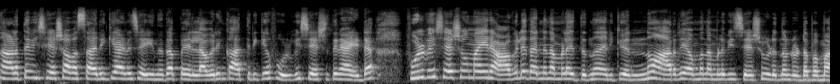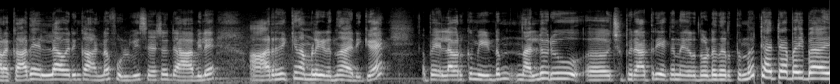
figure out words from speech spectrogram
നാളത്തെ വിശേഷം അവസാനിക്കുകയാണ് ചെയ്യുന്നത്. അപ്പോൾ എല്ലാവരും കാത്തിരിക്കുക. ഫുൾ വിശേഷത്തിനായിട്ട് ഫുൾ വിശേഷവുമായി രാവിലെ തന്നെ നമ്മൾ എത്തുന്നതായിരിക്കും. എന്നും ആറരയാകുമ്പോൾ നമ്മൾ വിശേഷം ഇടുന്നുണ്ട്. അപ്പോൾ മറക്കാതെ എല്ലാവരും കാണുന്ന ഫുൾ വിശേഷം രാവിലെ ആറരയ്ക്ക് നമ്മൾ ഇടുന്നതായിരിക്കും അപ്പോൾ എല്ലാവർക്കും വീണ്ടും നല്ലൊരു ശുഭരാത്രിയൊക്കെ നേർന്നുകൊണ്ട് നിർത്തുന്നു. Tata bye bye.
